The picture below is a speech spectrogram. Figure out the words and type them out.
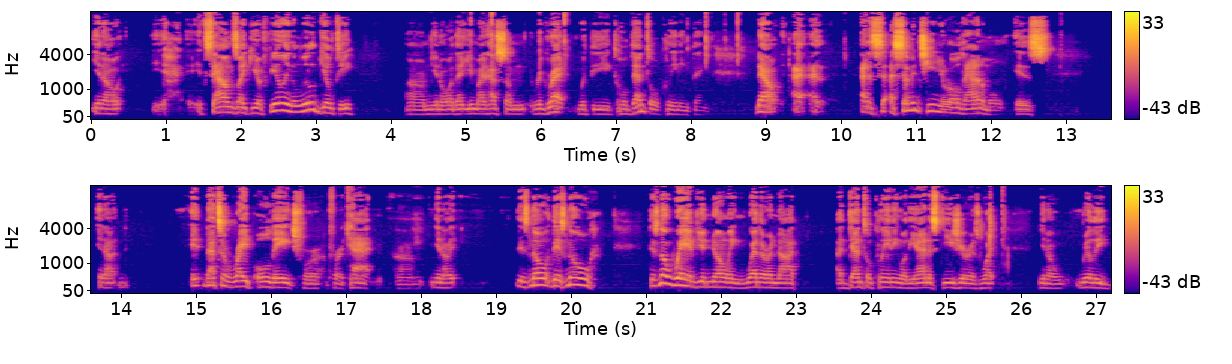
you know it sounds like you're feeling a little guilty. Um, you know that you might have some regret with the whole dental cleaning thing. Now, at a 17 year old animal is you know, it, that's a ripe old age for for a cat. Um, you know, there's no there's no there's no way of you knowing whether or not a dental cleaning or the anesthesia is what you know really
